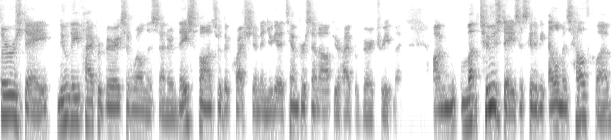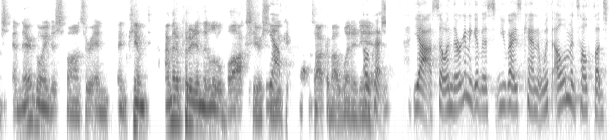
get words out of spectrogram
Thursday, New Leaf Hyperbarics and Wellness Center, they sponsor the question and you get a 10% off your hyperbaric treatment. On Tuesdays, it's going to be Elements Health Clubs, and they're going to sponsor. And, and Kim, I'm going to put it in the little box here so yeah. you can talk about what it is. Okay. Yeah. So, and they're going to give us, you guys can, with Elements Health Clubs,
